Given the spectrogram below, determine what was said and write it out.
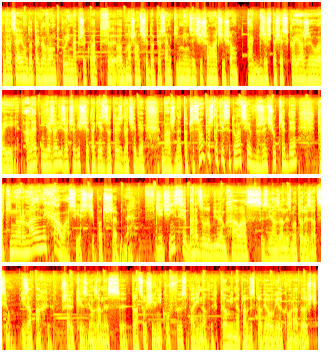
wracają do tego wątku i na przykład y, odnosząc się do piosenki między ciszą a ciszą, tak gdzieś to się skojarzyło i ale jeżeli rzeczywiście tak jest, że to jest dla ciebie ważne, to czy są też takie sytuacje w życiu, kiedy taki normalny hałas jest ci potrzebny? W dzieciństwie bardzo lubiłem hałas związany z motoryzacją i zapachy, wszelkie związane z pracą silników spalinowych. To mi naprawdę sprawiało wielką radość.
